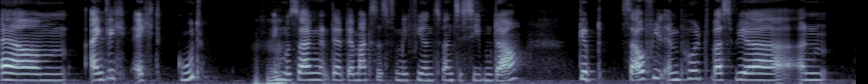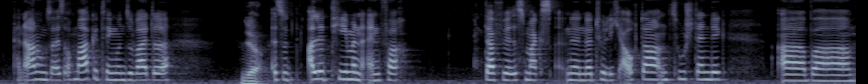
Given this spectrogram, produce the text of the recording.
Ähm, eigentlich echt gut. Mhm. Ich muss sagen, der, der Max ist für mich 24-7 da. Gibt sau viel Input, was wir an, keine Ahnung, sei es auch Marketing und so weiter. Ja. Also alle Themen einfach. Dafür ist Max ne, natürlich auch da und zuständig. Aber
